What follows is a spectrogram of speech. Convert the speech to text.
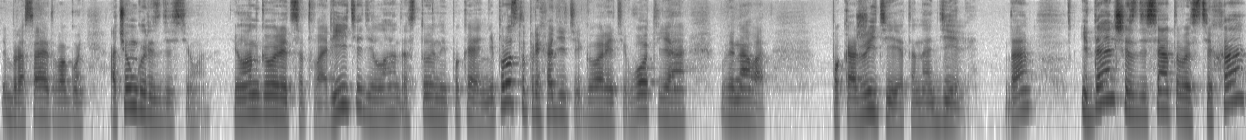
и бросает в огонь. О чем говорит здесь Иоанн? Иоанн говорит, сотворите дела, достойные покаяния. Не просто приходите и говорите, вот я виноват. Покажите это на деле. Да? И дальше с 10 стиха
